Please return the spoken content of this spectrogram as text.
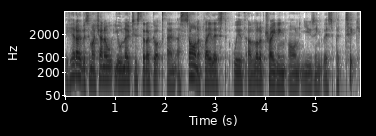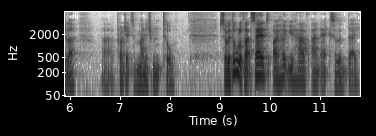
If you head over to my channel, you'll notice that I've got an Asana playlist with a lot of training on using this particular uh, project management tool. So with all of that said, I hope you have an excellent day.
